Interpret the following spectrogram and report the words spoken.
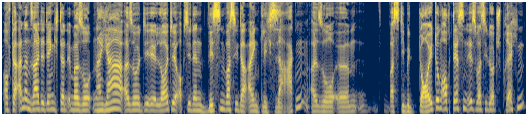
Auf der anderen Seite denke ich dann immer so, na ja, also die Leute, ob sie denn wissen, was sie da eigentlich sagen. Also ähm, was die Bedeutung auch dessen ist, was sie dort sprechen.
